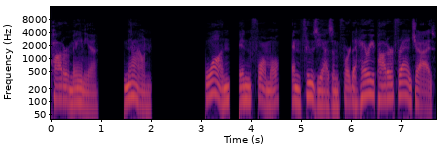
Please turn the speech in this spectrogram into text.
Pottermania. Noun. 1. Informal, enthusiasm for the Harry Potter franchise.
